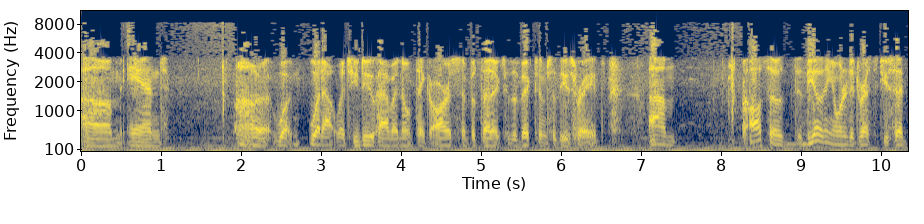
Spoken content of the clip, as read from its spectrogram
um, and. What what outlets you do have, I don't think are sympathetic to the victims of these raids. Um, also, the other thing I wanted to address that you said,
